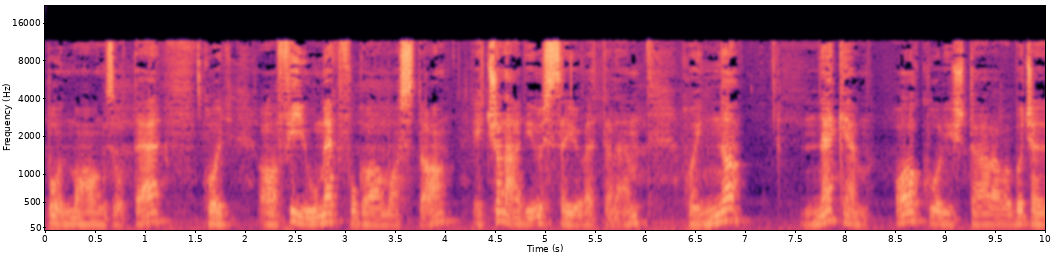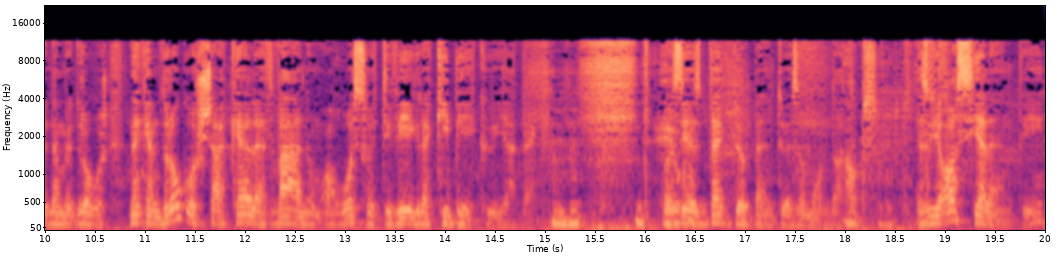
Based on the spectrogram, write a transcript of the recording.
pont ma hangzott el, hogy a fiú megfogalmazta egy családi összejövetelem, hogy na, nekem alkoholistává, vagy bocsánat, nem, hogy drogos. Nekem drogossá kellett válnom ahhoz, hogy ti végre kibéküljetek. Uh-huh. Azért ez megdöbbentő ez a mondat. Abszolút. Ez ugye azt jelenti,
